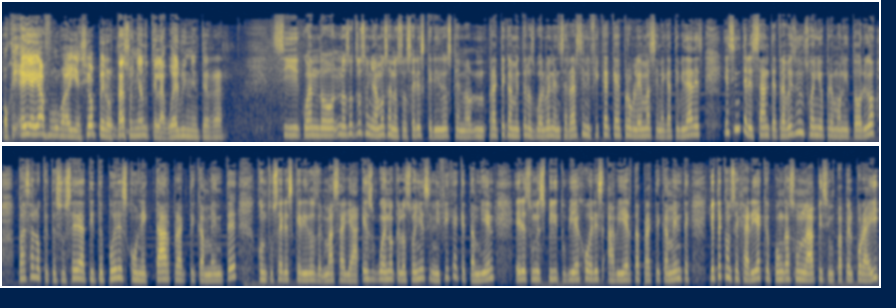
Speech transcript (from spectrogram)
Ok, ella ya falleció, pero está soñando que la vuelven a enterrar. Sí, cuando nosotros soñamos a nuestros seres queridos que no- prácticamente los vuelven a encerrar, significa que hay problemas y negatividades. Es interesante, a través de un sueño premonitorio pasa lo que te sucede a ti, te puedes conectar prácticamente con tus seres queridos del más allá. Es bueno que los sueñes, significa que también eres un espíritu viejo, eres abierta prácticamente. Yo te aconsejaría que pongas un lápiz y un papel por ahí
